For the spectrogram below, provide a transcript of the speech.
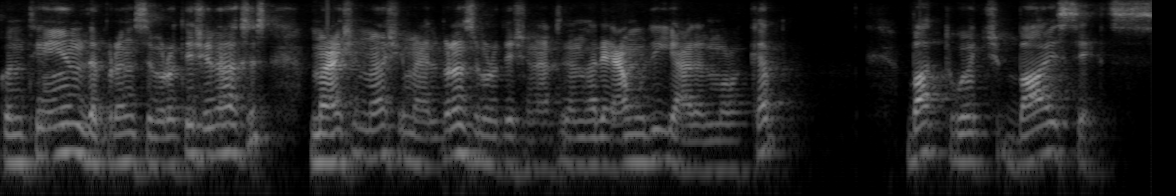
contain the principal rotation axis. ماشي ماشي مع principal rotation axis لأن هذه عمودية على المركب. But which bisects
